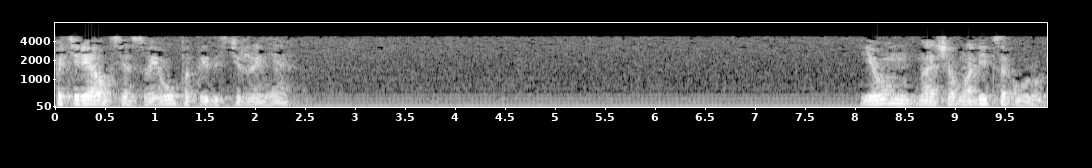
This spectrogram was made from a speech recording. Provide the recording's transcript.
потерял все свои опыты и достижения. И он начал молиться гуру.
